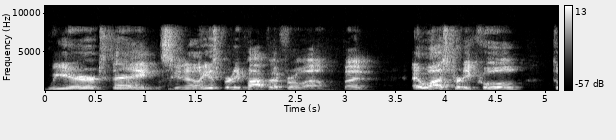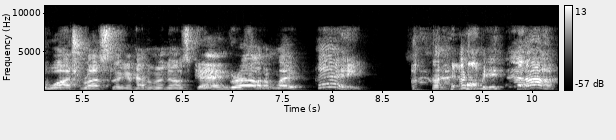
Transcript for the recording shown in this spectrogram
weird things. You know, he was pretty popular for a while, but it was pretty cool to watch wrestling and have him announce Gangrel, and I'm like, hey, I made that up.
